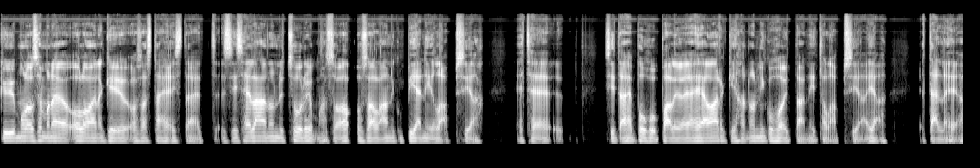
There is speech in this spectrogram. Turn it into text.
kyllä mulla on semmoinen olo ainakin osasta heistä, että siis heillähän on nyt suurimmassa osalla on niin pieniä lapsia, että he, sitä he puhuu paljon ja heidän arkihan on niin hoitaa niitä lapsia ja, ja tälle ja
